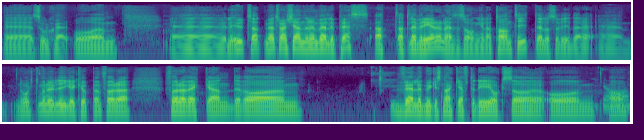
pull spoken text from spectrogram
eh, Solskär. Och, eh, eller utsatt, men jag tror han känner en väldig press att, att leverera den här säsongen, att ta en titel och så vidare. Eh, nu åkte man ur ligacupen förra, förra veckan, det var mm, väldigt mycket snack efter det också och Ja, ja.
